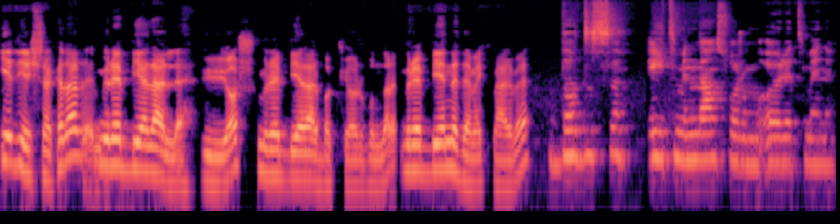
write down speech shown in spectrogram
7 yaşına kadar mürebbiyelerle büyüyor. Mürebbiyeler bakıyor bunlara. Mürebbiye ne demek Merve? Dadısı. Eğitiminden sorumlu öğretmeni.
